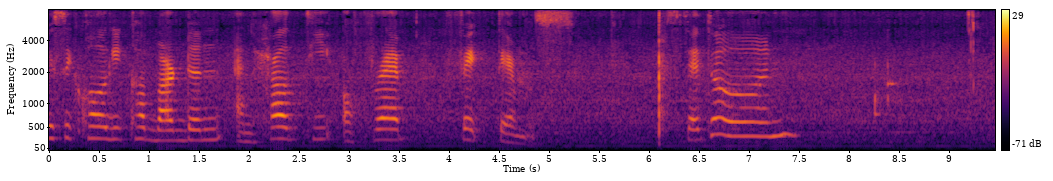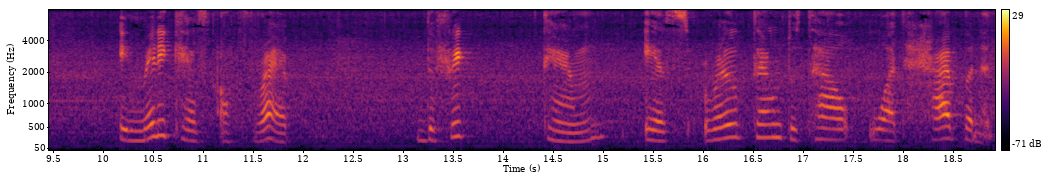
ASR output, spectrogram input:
psychological burden and healthy of rape victims. Stay tuned. In many cases of rape, the victim is reluctant to tell what happened.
